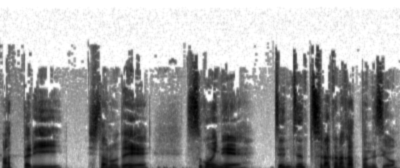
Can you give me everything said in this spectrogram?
あったりしたので、すごいね、全然辛くなかったんですよ。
